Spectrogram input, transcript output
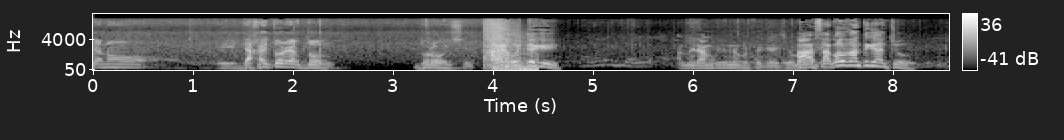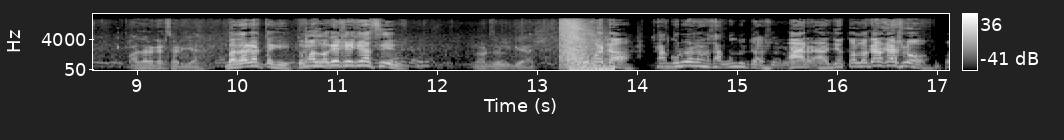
কেন এই ডাকাইতর এক দল ধরা হয়েছে? আগে কই থেকে আমি রামকৃষ্ণনগর থেকে আইছি আর ছাগল কান থেকে আনছো? বাজারঘাট ছাড়িয়া। বাজারঘাট থেকে? তোমার লগে কে কে আছিল নজরুল গ্যাস। কয়টা? ছাগল আছে না? ছাগল দুইটা আসলো। আর যে তোর লগে আর কে আসলো? ও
